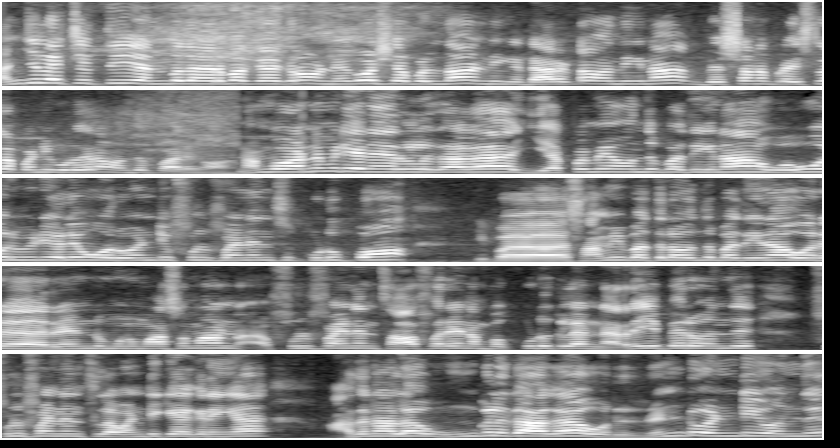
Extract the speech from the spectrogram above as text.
அஞ்சு லட்சத்தி எண்பதாயிரம் ரூபாய் கேட்குறோம். நெகோஷியபிள் தான். நீங்கள் டேரெக்டாக வந்தீங்கன்னா பெஸ்ட்டான ப்ரைஸில் பண்ணி கொடுக்குறேன். வந்து பாருங்கள் நம்ம வண்ண மீடியா நேர்களுக்காக எப்போவுமே வந்து பார்த்தீங்கன்னா ஒவ்வொரு வீடியோலையும் ஒரு வண்டி ஃபுல் ஃபைனான்ஸ் கொடுப்போம். இப்போ சமீபத்தில் வந்து பார்த்தீங்கன்னா ஒரு ரெண்டு மூணு மாதமாக ஃபுல் ஃபைனான்ஸ் ஆஃபரே நம்ம கொடுக்கல. நிறைய பேர் வந்து ஃபுல் ஃபைனான்ஸில் வண்டி கேட்குறீங்க அதனால் உங்களுக்காக ஒரு ரெண்டு வண்டி வந்து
